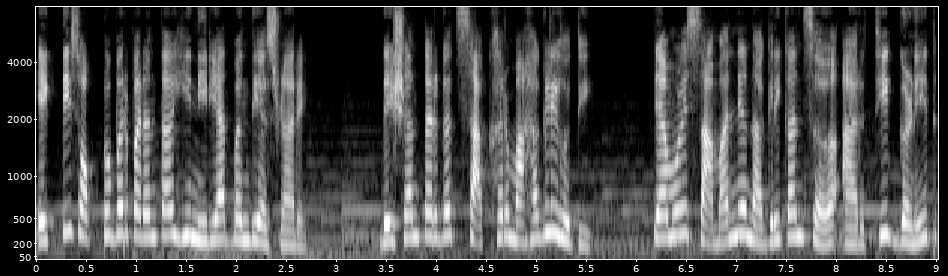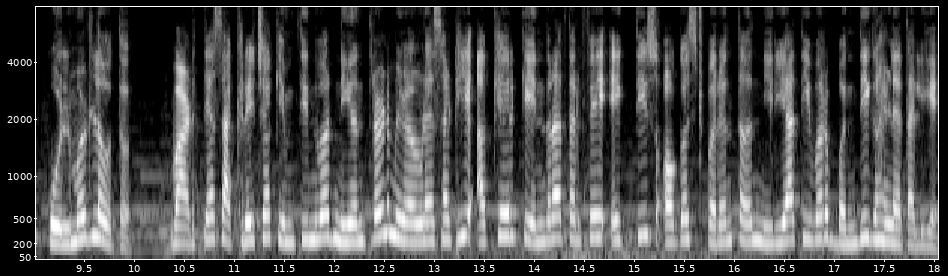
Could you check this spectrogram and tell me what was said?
एकतीस ऑक्टोबर पर्यंत ही निर्यात बंदी असणार आहे. देशांतर्गत साखर महागली होती. त्यामुळे सामान्य नागरिकांचं आर्थिक गणित कोलमडलं होतं. वाढत्या साखरेच्या किमतींवर नियंत्रण मिळवण्यासाठी अखेर केंद्रातर्फे एकतीस ऑगस्ट पर्यंत निर्यातीवर बंदी घालण्यात आली आहे.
